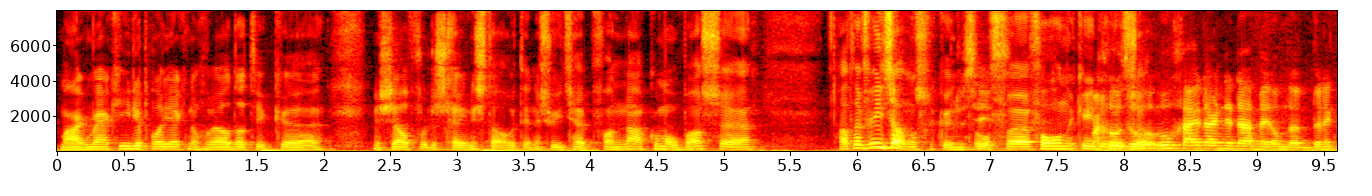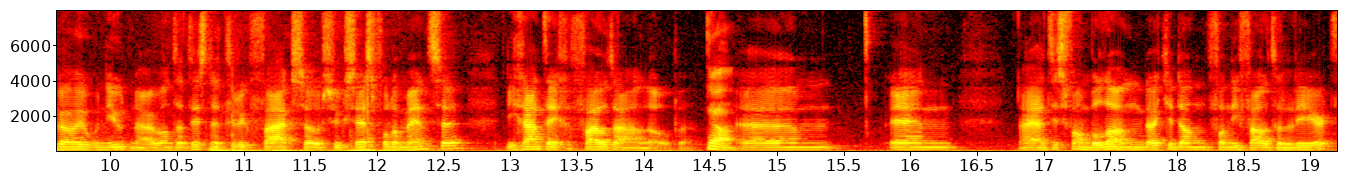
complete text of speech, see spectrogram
Maar ik merk ieder project nog wel dat ik eh, mezelf voor de schenen stoot. En zoiets heb van, nou kom op Bas, eh, had even iets anders gekund. Precies. Of eh, volgende keer Maar doen goed, hoe, hoe ga je daar inderdaad mee om? Daar ben ik wel heel benieuwd naar. Want het is natuurlijk vaak zo, succesvolle mensen, die gaan tegen fouten aanlopen. Ja, Ehm, en nou ja, het is van belang dat je dan van die fouten leert.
